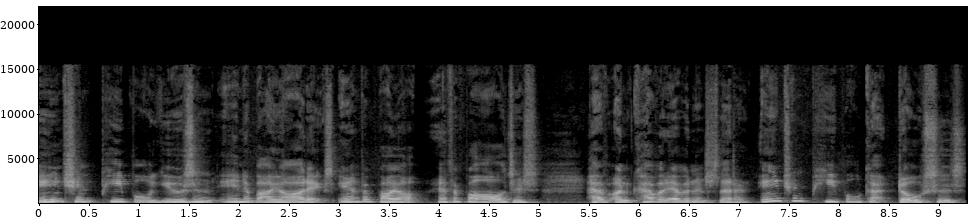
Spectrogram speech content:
ancient people using antibiotics. Anthropo- anthropologists have uncovered evidence that an ancient people got doses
